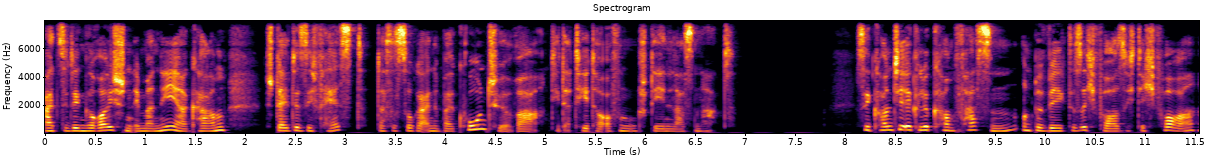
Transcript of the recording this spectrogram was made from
Als sie den Geräuschen immer näher kam, stellte sie fest, dass es sogar eine Balkontür war, die der Täter offen stehen lassen hat. Sie konnte ihr Glück kaum fassen und bewegte sich vorsichtig vor,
